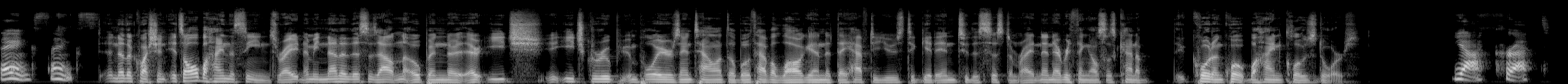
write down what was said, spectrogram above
Thanks. Thanks. Another question. It's all behind the scenes, right? I mean, none of this is out in the open. Each each group, employers and talent, they'll both have a login that they have to use to get into the system, right? And then everything else is kind of quote unquote behind closed doors. Yeah, correct.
